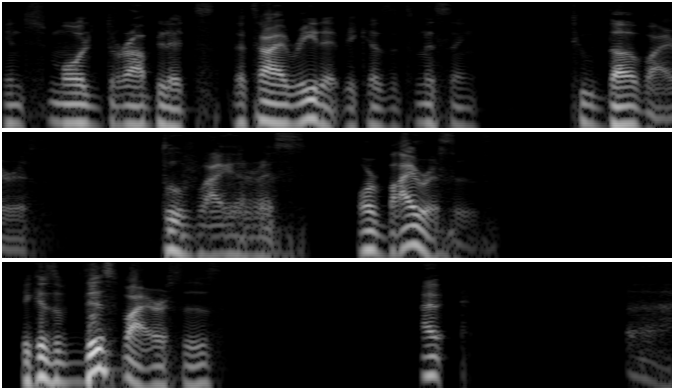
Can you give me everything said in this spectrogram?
in small droplets. That's how I read it because it's missing to the virus. To virus. Or viruses. Because if this viruses, I, uh,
